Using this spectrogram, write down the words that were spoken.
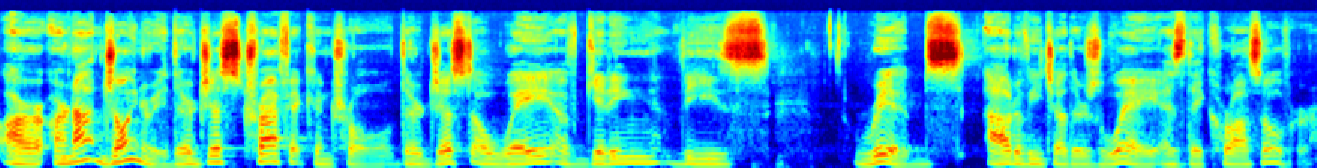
are, are not joinery. They're just traffic control. They're just a way of getting these ribs out of each other's way as they cross over.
